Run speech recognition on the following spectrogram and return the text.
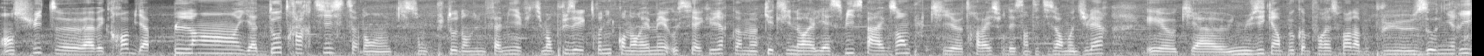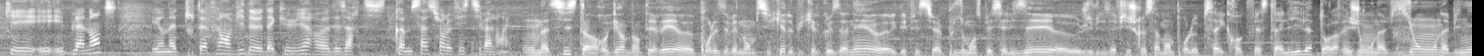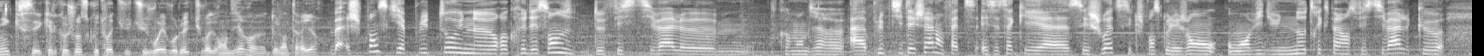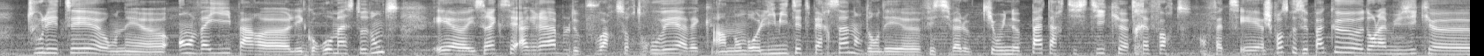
Ensuite euh, avec Rob il y a plein, il y a d'autres artistes qui sont plutôt dans une famille effectivement plus électronique qu'on aurait aimé aussi accueillir comme Kathleen Aurelia Smith par exemple qui euh, travaille sur des synthétiseurs modulaires et euh, qui a une musique un peu comme Forest World un peu plus onirique et, planante et on a tout à fait envie d'accueillir des artistes comme ça sur le festival. On assiste à un regain d'intérêt pour les événements psychés depuis quelques années, avec des festivals plus ou moins spécialisés. J'ai vu des affiches récemment pour le Psych Rock Fest à Lille. Dans la région, on a Vision, on a Binic. Quelque chose que toi, tu, tu vois évoluer, que tu vois grandir euh, de l'intérieur? Bah, je pense qu'il y a plutôt une recrudescence de festivals, euh, comment dire, euh, à plus petite échelle en fait. Et c'est ça qui est assez chouette, c'est que je pense que les gens ont envie d'une autre expérience festival que tout l'été, on est envahi par les gros mastodontes. Et, c'est vrai que c'est agréable de pouvoir se retrouver avec un nombre limité de personnes dans des festivals qui ont une patte artistique très forte en fait. Et je pense que c'est pas que dans la musique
